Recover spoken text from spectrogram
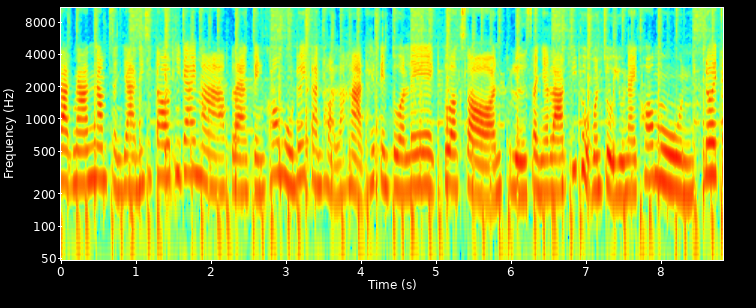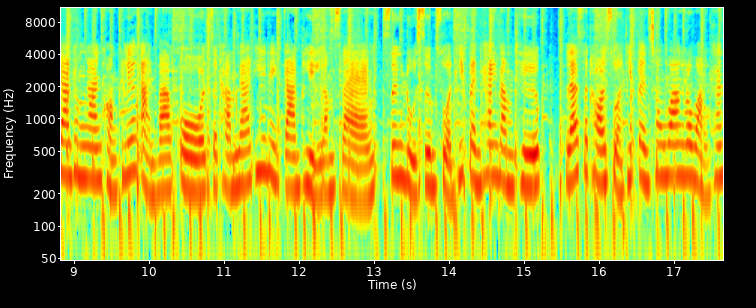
จากนั้นนำสัญญาณดิจิตอลที่ได้มา แปลงเป็นข้อมูลด้วยการถอดรหัสให้เป็นตัวเลข ตัวอักษร หรือสัญลักษณ์ที่ถูกบรรจุอยู่ในข้อมูล โดยการทำงานของเครื่องอ่านบาร์โค้ดจะทำหน้าที่ในการผลิตลำแสง ซึ่งดูดซึมส่วนที่เป็นแท่งดำทึบ และสะท้อนส่วนที่เป็นช่องว่างระหว่างแท่น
